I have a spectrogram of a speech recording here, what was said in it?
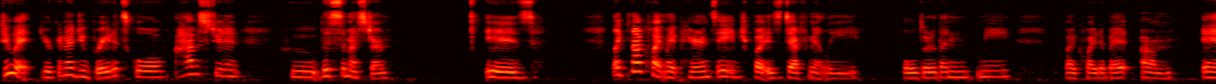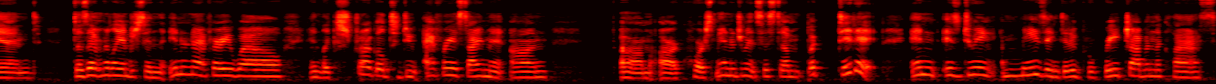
do it you're going to do great at school i have a student who this semester is like not quite my parents' age, but is definitely older than me by quite a bit. Um, and doesn't really understand the internet very well and like struggled to do every assignment on um, our course management system, but did it and is doing amazing. Did a great job in the class.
